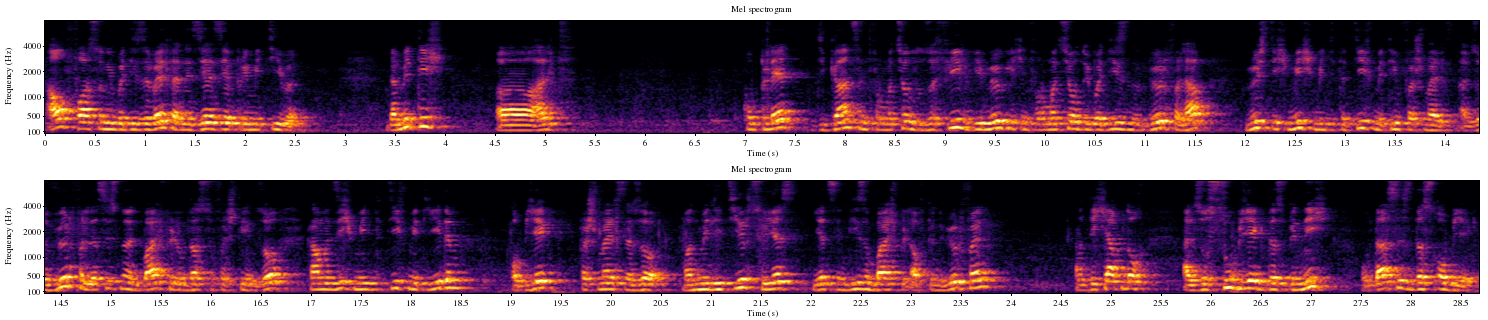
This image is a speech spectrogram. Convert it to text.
Auffassung über diese Welt eine sehr, sehr primitive. Damit ich äh, halt komplett die ganze Information, so viel wie möglich Information über diesen Würfel habe, müsste ich mich meditativ mit ihm verschmelzen. Also Würfel, das ist nur ein Beispiel, um das zu verstehen. So kann man sich meditativ mit jedem Objekt verschmelzen. Also man meditiert zuerst jetzt in diesem Beispiel auf den Würfel und ich habe noch also Subjekt, das bin ich und das ist das Objekt.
